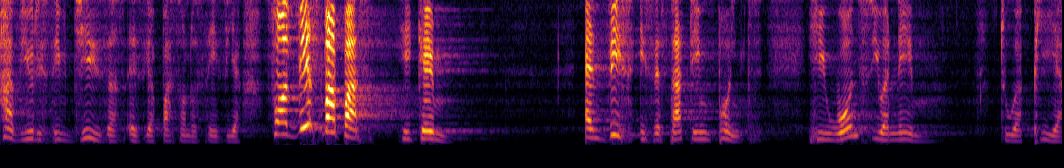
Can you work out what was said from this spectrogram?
Have you received Jesus as your personal Savior? For this purpose, He came. And this is the starting point. He wants your name to appear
